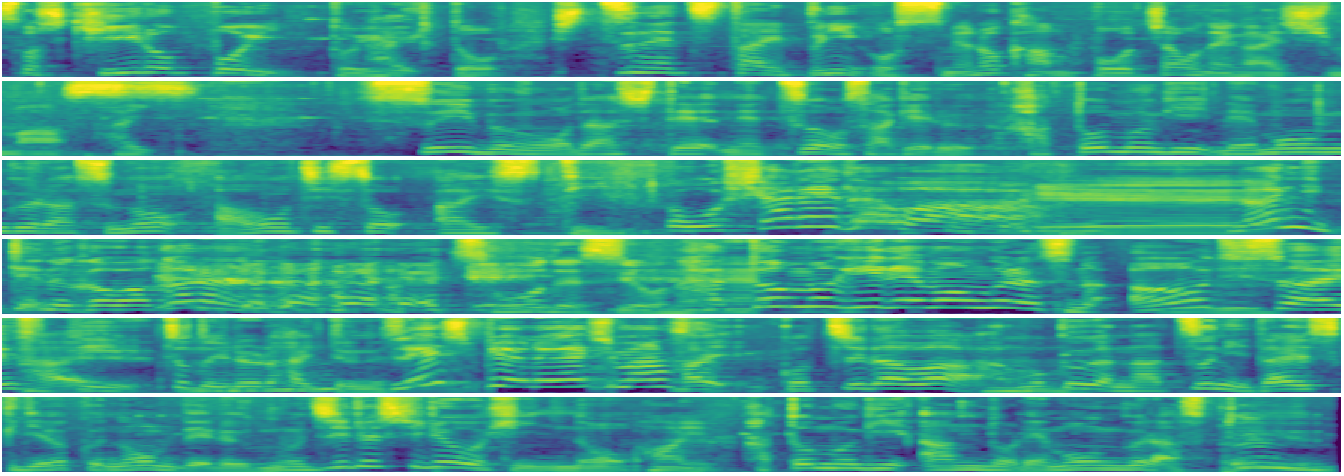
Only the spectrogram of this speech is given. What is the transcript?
少し黄色っぽいという人、湿熱タイプにおすすめの漢方茶お願いします、はい水分を出して熱を下げるハトムギレモングラスの青じそアイスティー。おしゃれだわ。え。ー何言ってんのかわからない。そうですよね。ハトムギレモングラスの青じそアイステはい、ィー、ちょっといろいろ入ってるんですけど。レシピお願いします、はい、こちらは僕が夏に大好きでよく飲んでる無印良品のはい。ハトムギレモングラスという、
